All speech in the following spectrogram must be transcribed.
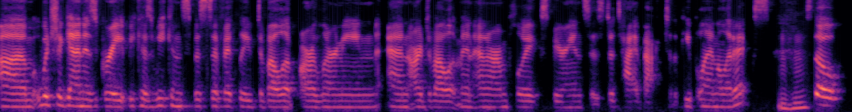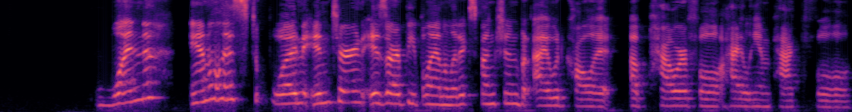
um, which again is great because we can specifically develop our learning and our development and our employee experiences to tie back to the people analytics. Mm-hmm. So, one analyst, one intern is our people analytics function, but I would call it a powerful, highly impactful,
